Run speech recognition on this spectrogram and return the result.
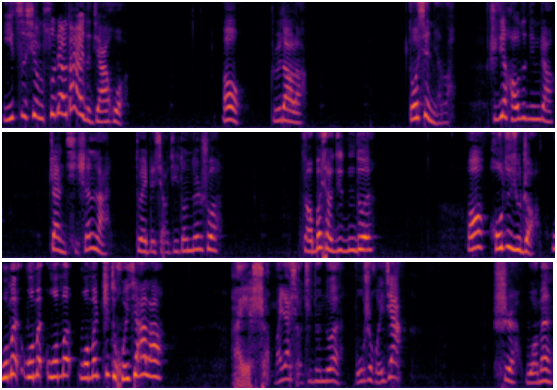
一次性塑料袋的家伙。哦，知道了。多谢您了。只见猴子警长站起身来，对着小鸡墩墩说：“走吧，小鸡墩墩。”啊，猴子警长，我们、我们、我们、我们这就回家了。哎呀，什么呀，小鸡墩墩，不是回家，是我们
